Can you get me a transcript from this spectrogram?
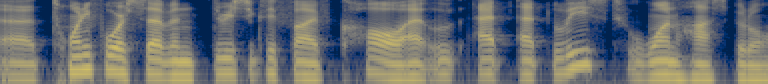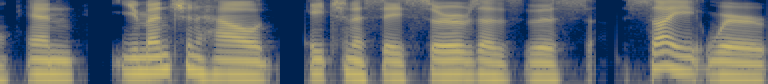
uh, 24 7, 365 call at, at at least one hospital. And you mentioned how HNSA serves as this site where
